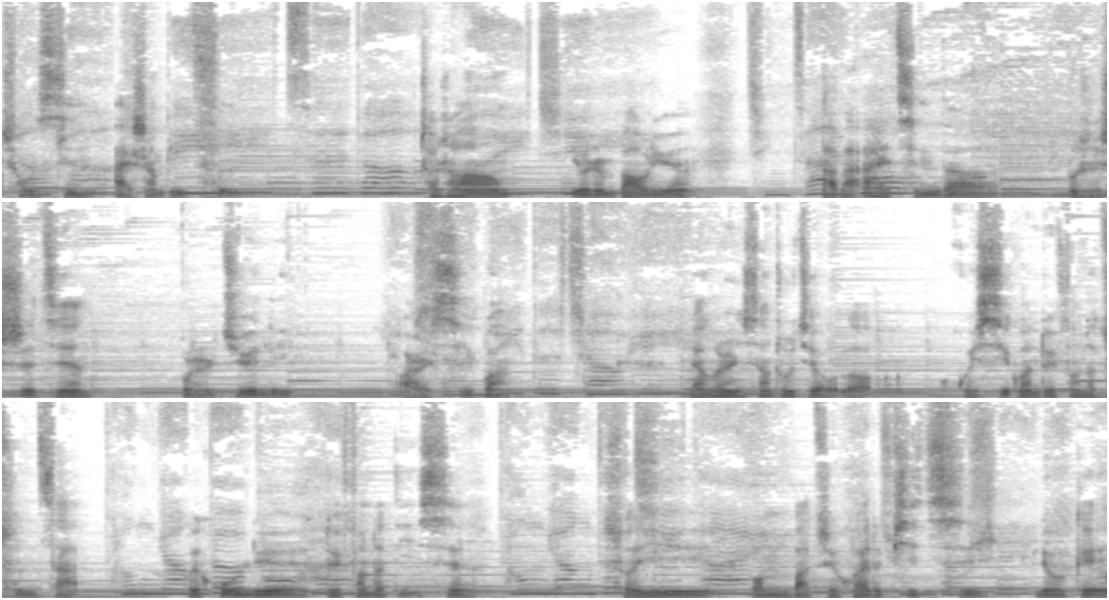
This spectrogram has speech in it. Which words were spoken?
重新爱上彼此。”常常有人抱怨，打败爱情的不是时间，不是距离，而是习惯。两个人相处久了，会习惯对方的存在，会忽略对方的底线。所以，我们把最坏的脾气留给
